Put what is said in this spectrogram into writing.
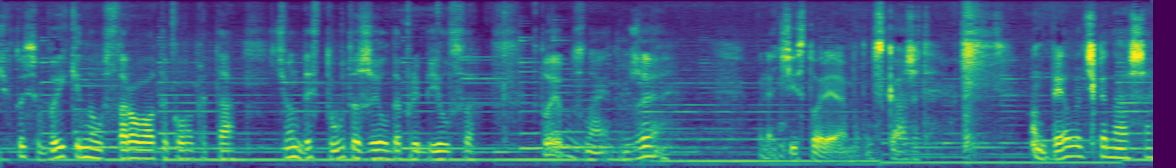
Чи хтось викинув старого такого кота, чи він десь тут жив, де прибився. Хто його знає, вже блядь, чи історія об этом скаже. Вон Белочка наша,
